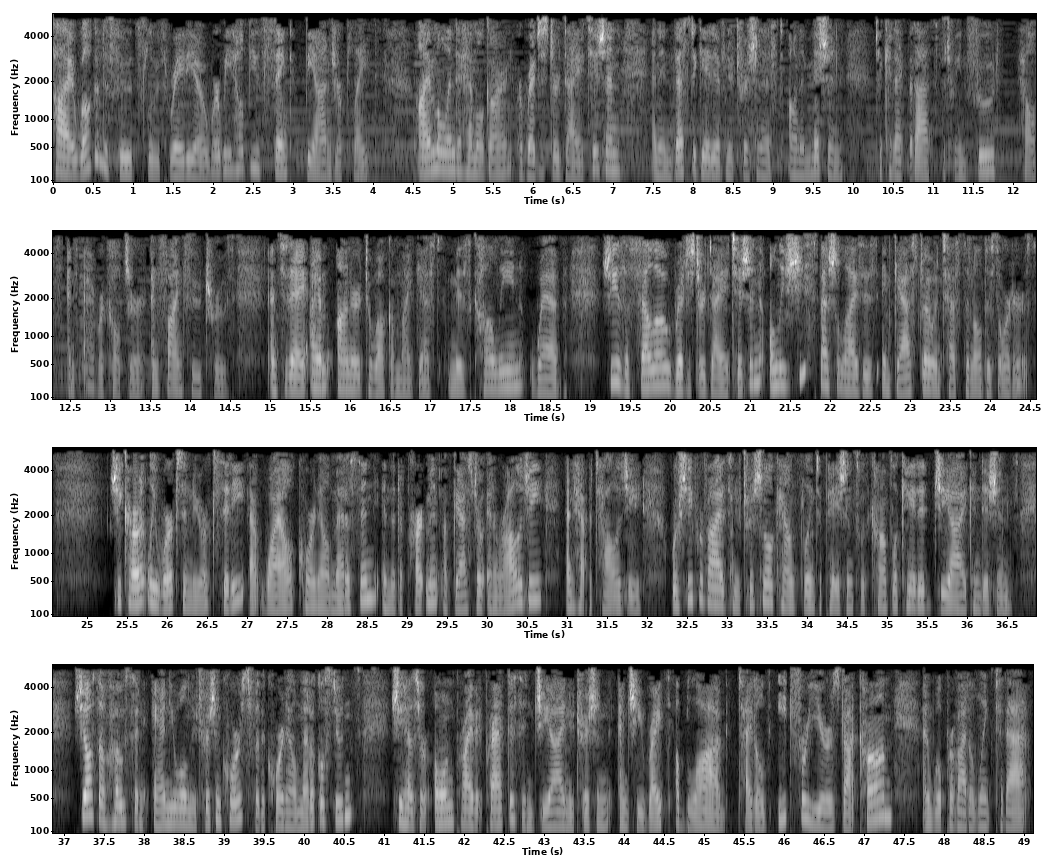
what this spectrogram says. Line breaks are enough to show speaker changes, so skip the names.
Hi, welcome to Food Sleuth Radio, where we help you think beyond your plate. I'm Melinda Hemmelgarn, a registered dietitian and investigative nutritionist on a mission to connect the dots between food, health, and agriculture and find food truth. And today I am honored to welcome my guest, Ms. Colleen Webb. She is a fellow registered dietitian, only she specializes in gastrointestinal disorders. She currently works in New York City at Weill Cornell Medicine in the Department of Gastroenterology and Hepatology, where she provides nutritional counseling to patients with complicated GI conditions. She also hosts an annual nutrition course for the Cornell medical students. She has her own private practice in GI nutrition and she writes a blog titled eatforyears.com and we'll provide a link to that.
